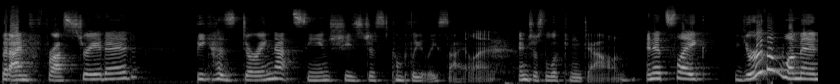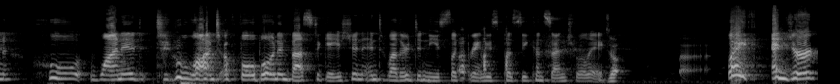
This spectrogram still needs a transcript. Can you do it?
but I'm frustrated because during that scene, she's just completely silent and just looking down. And it's like, you're the woman who wanted to launch a full blown investigation into whether Denise licked Brandi's pussy consensually. Do- like, and you're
